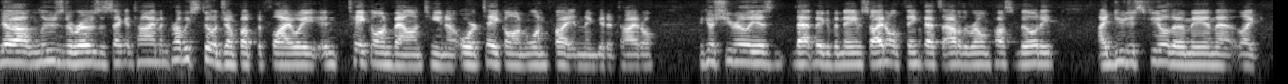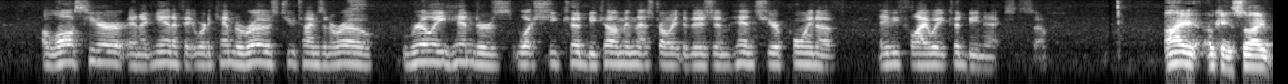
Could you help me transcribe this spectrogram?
go out and lose to Rose a second time and probably still jump up to flyweight and take on Valentina or take on one fight and then get a title because she really is that big of a name. So I don't think that's out of the realm possibility. I do just feel though, man, that like a loss here, and again, if it were to come to Rose two times in a row, really hinders what she could become in that strawweight division. Hence your point of maybe flyweight could be next. So I okay, so I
